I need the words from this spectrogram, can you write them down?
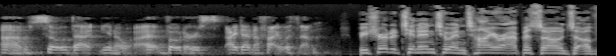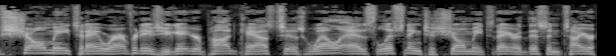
um, so that you know uh, voters identify with them Be sure to tune in to entire episodes of Show Me Today, wherever it is you get your podcasts, as well as listening to Show Me Today or this entire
